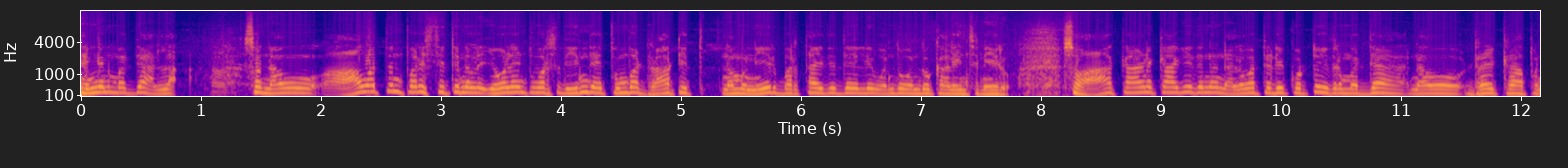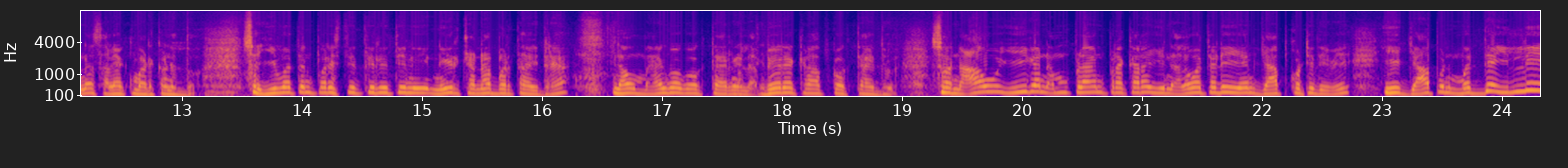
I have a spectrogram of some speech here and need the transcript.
ತೆಂಗಿನ ಮಧ್ಯೆ ಅಲ್ಲ. ಸೊ ನಾವು ಆವತ್ತಿನ ಪರಿಸ್ಥಿತಿನಲ್ಲಿ ಏಳೆಂಟು ವರ್ಷದ ಹಿಂದೆ ತುಂಬ ಡ್ರಾಟ್ ಇತ್ತು. ನಮ್ಮ ನೀರು ಬರ್ತಾ ಇದ್ದಿದ್ದೆ ಇಲ್ಲಿ ಒಂದು ಒಂದು ಕಾಲು ಇಂಚು ನೀರು. ಸೊ ಆ ಕಾರಣಕ್ಕಾಗಿ ಇದನ್ನು ನಲವತ್ತಡಿ ಕೊಟ್ಟು ಇದ್ರ ಮಧ್ಯೆ ನಾವು ಡ್ರೈ ಕ್ರಾಪನ್ನು ಸೆಲೆಕ್ಟ್ ಮಾಡ್ಕೊಂಡಿದ್ದು. ಸೊ ಇವತ್ತಿನ ಪರಿಸ್ಥಿತಿ ರೀತಿ ನೀರು ಚೆನ್ನಾಗಿ ಬರ್ತಾ ಇದ್ರೆ ನಾವು ಮ್ಯಾಂಗೋಗೆ ಹೋಗ್ತಾ ಇರಲಿಲ್ಲ ಬೇರೆ ಕ್ರಾಪ್ಗೆ ಹೋಗ್ತಾ ಇದ್ವಿ. ಸೊ ನಾವು ಈಗ ನಮ್ಮ ಪ್ಲ್ಯಾನ್ ಪ್ರಕಾರ ಈ ನಲವತ್ತಡಿ ಏನು ಗ್ಯಾಪ್ ಕೊಟ್ಟಿದ್ದೀವಿ ಈ ಗ್ಯಾಪಿನ ಮಧ್ಯೆ ಇಲ್ಲಿ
